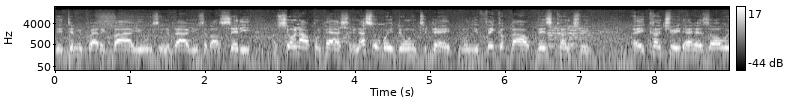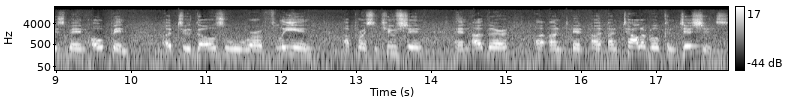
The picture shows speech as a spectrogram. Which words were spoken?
the democratic values and the values of our city of showing our compassion. And that's what we're doing today. When you think about this country, a country that has always been open uh, to those who were fleeing uh, persecution and other uh, un- uh, intolerable conditions,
